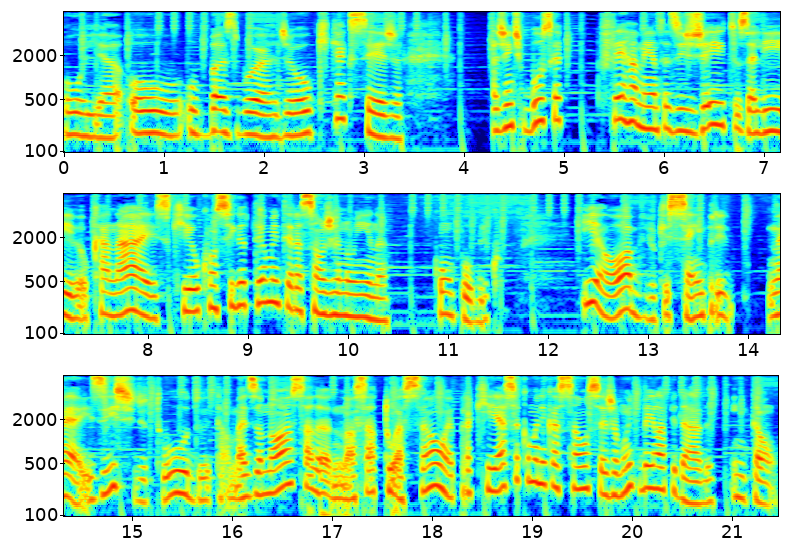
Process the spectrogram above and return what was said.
bolha ou o buzzword ou o que quer que seja. A gente busca ferramentas e jeitos ali, ou canais, que eu consiga ter uma interação genuína com o público. E é óbvio que sempre né, existe de tudo e tal, mas a nossa, nossa atuação é para que essa comunicação seja muito bem lapidada. Então,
